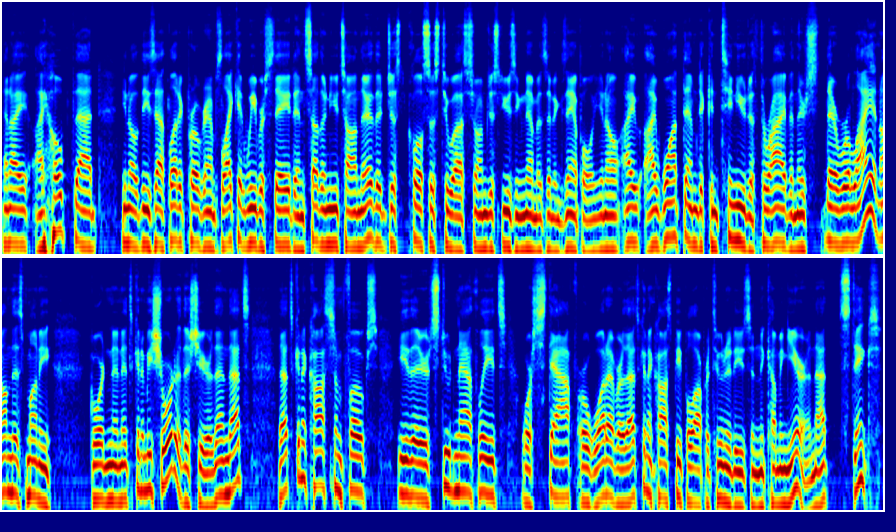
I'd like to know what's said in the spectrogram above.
and I, I hope that you know these athletic programs like at Weber State and Southern Utah, and they're the just closest to us, so I'm just using them as an example. You know, I, I want them to continue to thrive, and they're they're reliant on this money. Gordon, and it's going to be shorter this year. Then that's that's going to cost some folks, either student athletes or staff or whatever. That's going to cost people opportunities in the coming year, and that stinks.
